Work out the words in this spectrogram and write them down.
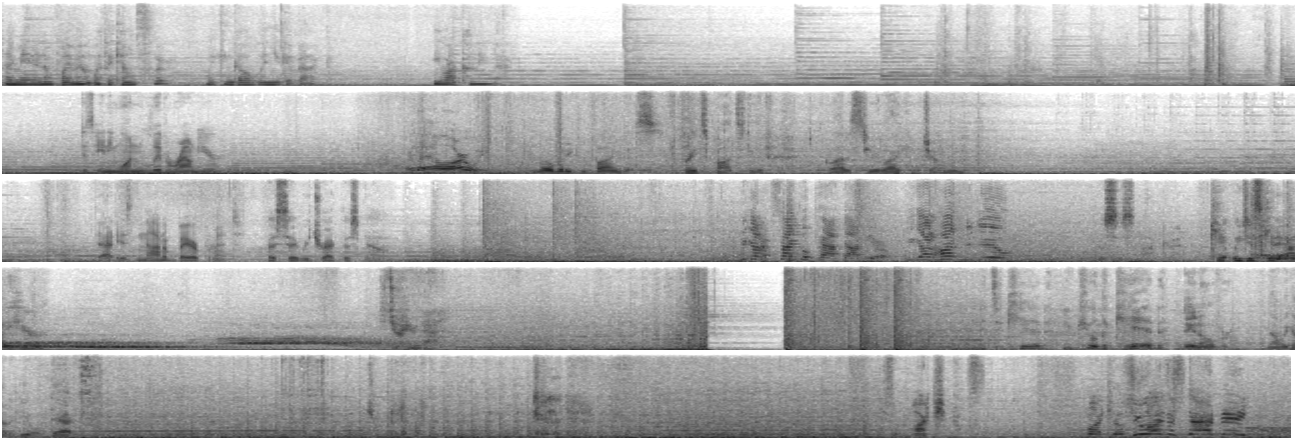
I made an appointment with a counselor. We can go when you get back. You are coming back. Does anyone live around here? Where the hell are we? Nobody can find us. Great spot, Steve. Glad it's to your liking, gentlemen. That is not a bear print. I say we track this down. We got a psychopath out here. We got hunting to do. This is not good. Can't we just get out of here? Did you hear that? It's a kid. You killed a kid. It ain't over. Now we gotta deal with Daddy. My kills. You understand me?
